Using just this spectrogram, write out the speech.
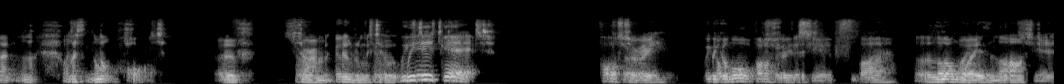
Well, that's not pot of ceramic building material. We did get pottery. We got more pottery this year by a long way than last year,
